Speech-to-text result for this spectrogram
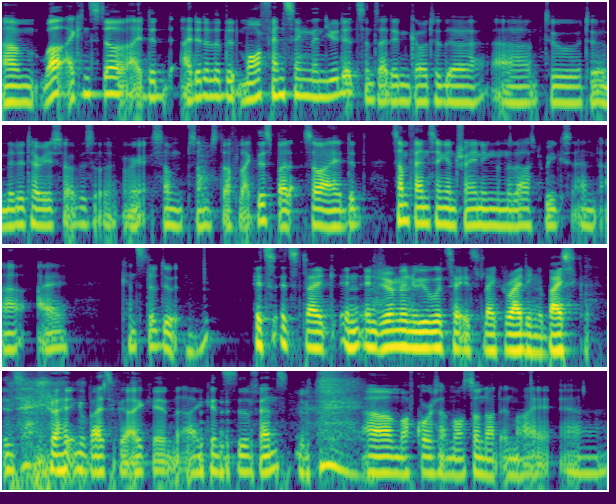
um, well, I can still. I did I did a little bit more fencing than you did since I didn't go to the uh, to to military service or, or some some stuff like this. But so I did some fencing and training in the last weeks, and uh, I can still do it. It's it's like in, in German we would say it's like riding a bicycle. It's like riding a bicycle. I can I can still fence. Um, of course, I'm also not in my uh,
